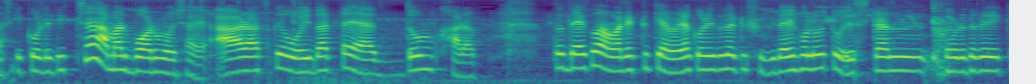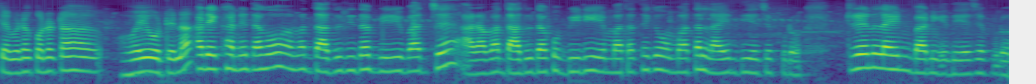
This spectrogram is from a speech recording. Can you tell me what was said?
আজকে করে দিচ্ছে আমার বরমশাই। আর আজকে ওয়েদারটা একদম খারাপ। তো দেখো, আমার একটু ক্যামেরা করে দিলে একটু সুবিধাই হলো তো স্ট্যান্ড ধরে ধরে ক্যামেরা করাটা হয়ে ওঠে না। আর এখানে দেখো, আমার দাদু দিদা বিড়ি বাজছে। আর আমার দাদু দেখো, বিড়ি এ মাথা থেকে ও মাথা লাইন দিয়েছে পুরো। ট্রেন লাইন বানিয়ে দিয়েছে পুরো।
